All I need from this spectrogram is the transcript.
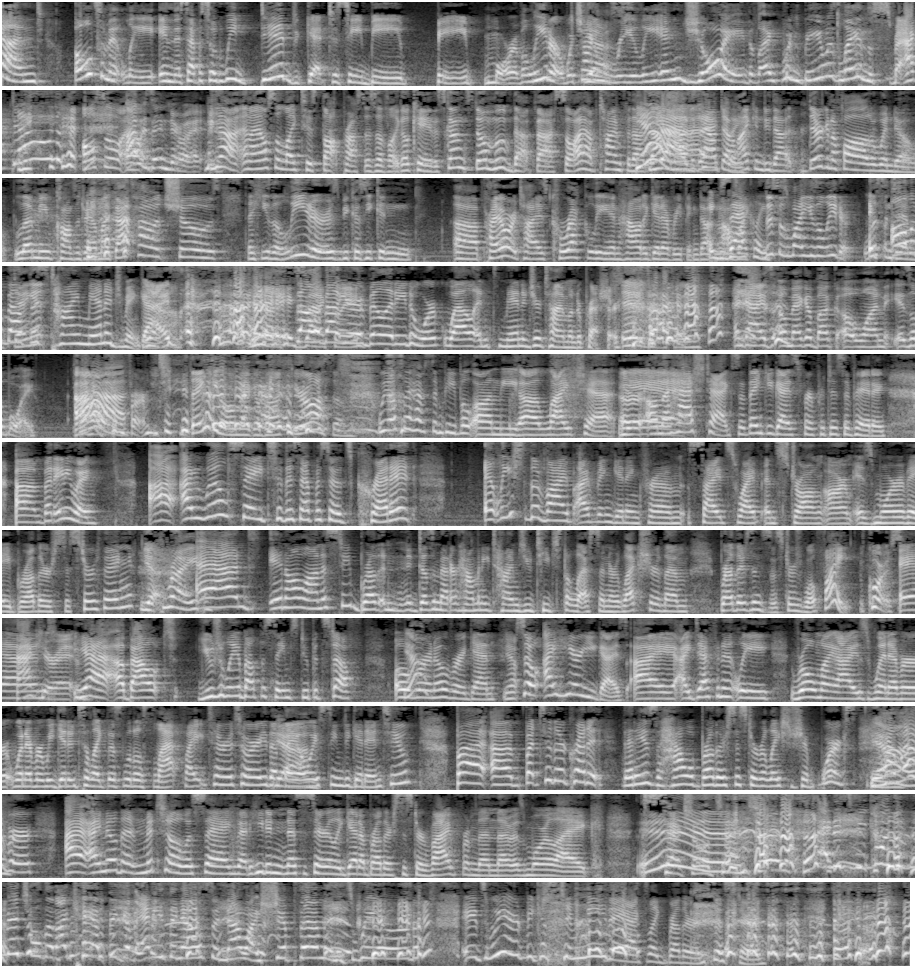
and ultimately in this episode, we did get to see B be more of a leader, which Yes. I really enjoyed. Like when B was laying the smackdown. Also, I uh, was into it. Yeah, and I also liked his thought process of like, okay, the skunks don't move that fast, so I have time for that. Yeah, That exactly. countdown. I can do that. They're gonna fall out a window. Let me concentrate. I'm like, that's how it shows that he's a leader is because he can uh, prioritize correctly and how to get everything done. And I was like, Exactly. this is why he's a leader. It's Listen to all him, about dang this it. time management, guys. Yeah. it's all about your ability to work well and manage your time under pressure. Exactly. And guys, Omega Buck 01 is a boy. I Ah. have confirmed. Thank you, Omega Buck. You're awesome. We also have some people on the uh, live chat or on the hashtag, so thank you guys for participating. Um, but anyway, I, I will say to this episode's credit, at least the vibe I've been getting from Sideswipe and Strongarm is more of a brother sister thing. Yes. Right. And in all honesty, brother, it doesn't matter how many times you teach the lesson or lecture them, brothers and sisters will fight. Of course. And Accurate. Yeah, about usually about the same stupid stuff over Yeah. and over again. Yep. So I hear you guys. I I definitely roll my eyes whenever whenever we get into like this little slap fight territory that they always seem to get into. But um, but to their credit, that is how a brother sister relationship works. Yeah. However, I, I know that Mitchell was saying that he didn't necessarily get a brother sister vibe from them. That it was more like Sexual eh. tension. and it's because of Mitchell that I can't think of anything else, and now I ship them, and it's weird. it's weird because to me they act like brother and sister.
